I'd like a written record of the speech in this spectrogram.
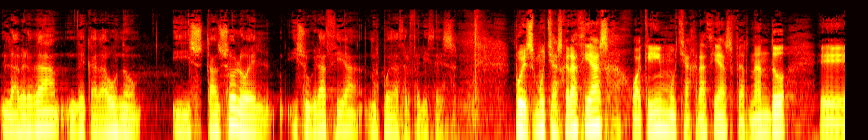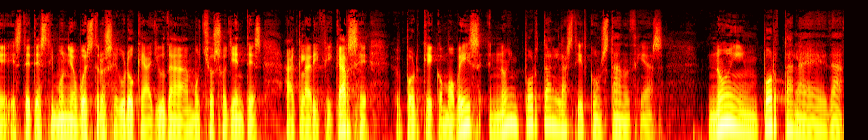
la verdad de cada uno y tan solo Él y su gracia nos puede hacer felices. Pues muchas gracias, Joaquín, muchas gracias, Fernando. Eh, este testimonio vuestro seguro que ayuda a muchos oyentes a clarificarse, porque como veis, no importan las circunstancias, no importa la edad,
